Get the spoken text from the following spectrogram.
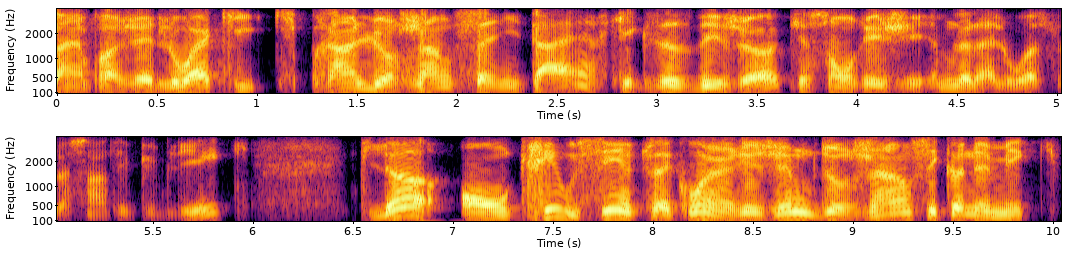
c'est un projet de loi qui, qui prend l'urgence sanitaire qui existe déjà, qui a son régime, là, la loi sur la santé publique, puis là, on crée aussi tout à coup un régime d'urgence économique.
